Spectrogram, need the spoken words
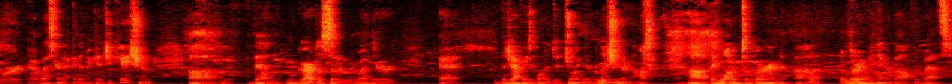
or uh, Western academic education, uh, then regardless of whether uh, the Japanese wanted to join their religion or not, uh, they wanted to learn uh, learn everything about the West,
